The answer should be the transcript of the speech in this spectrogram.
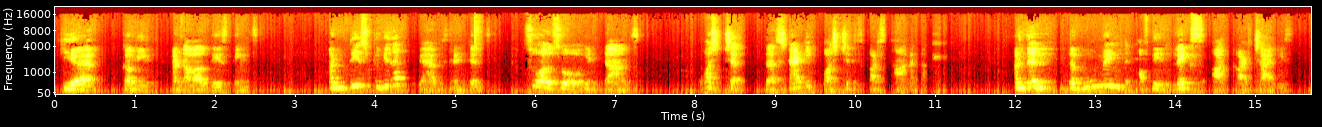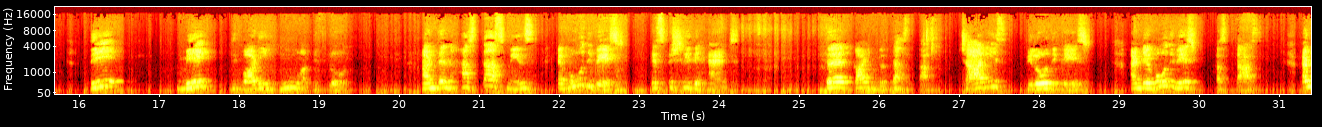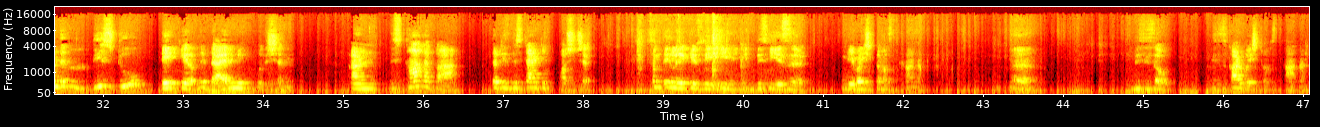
here, coming, and all these things. And these together we have the sentence. So also in dance, posture, the static posture is called sthanaka. And then the movement of the legs are called charis. They make the body move on the floor. And then hastas means above the waist, especially the hands. They are called mridhasta. Charis below the waist and above the waist hastas. And then these two take care of the dynamic position. And the sthanaka, that is the static posture. Something like you see, this is uh, the Vaishnava sthana. Uh, this is how this is called Vaishnava sthana.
